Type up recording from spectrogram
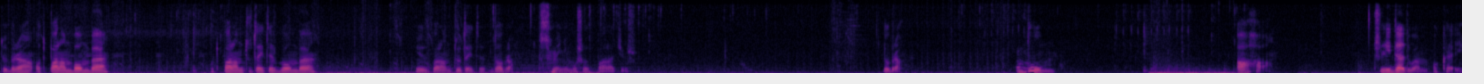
Dobra, odpalam bombę. Odpalam tutaj też bombę. I odpalam tutaj też. Dobra, w sumie nie muszę odpalać już. Dobra. Bum. Aha. Czyli deadłem, okej.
